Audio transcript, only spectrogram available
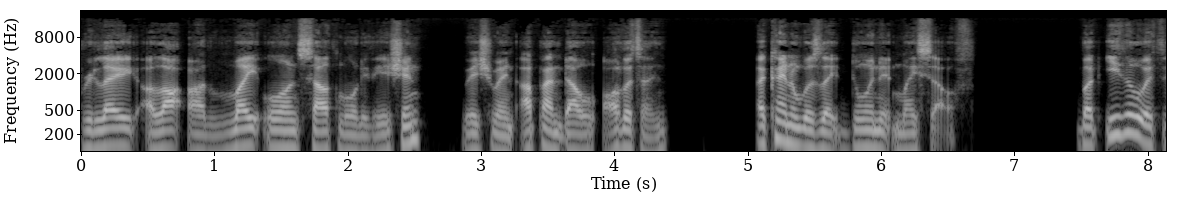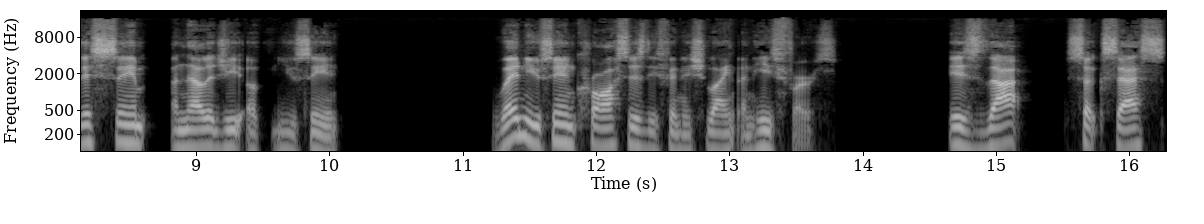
relied a lot on my own self motivation, which went up and down all the time. I kind of was like doing it myself. But even with this same analogy of Usain, when Usain crosses the finish line and he's first, is that success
